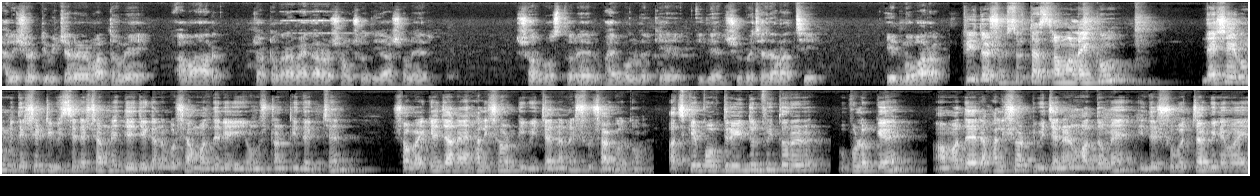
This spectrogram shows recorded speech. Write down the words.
হালিশর টিভি চ্যানেলের মাধ্যমে আমার চট্টগ্রাম এগারো সংসদীয় আসনের সর্বস্তরের ভাই বোনদেরকে ঈদের শুভেচ্ছা জানাচ্ছি। ঈদ মোবারক। প্রিয় দর্শক শ্রোতা, আসসালামু আলাইকুম। দেশে এবং বিদেশে টিভি সেটের সামনে যে যেখানে বসে আমাদের এই অনুষ্ঠানটি দেখছেন, সবাইকে জানাই হালিশহর টিভি চ্যানেলে সুস্বাগতম। আজকে পবিত্র ঈদ উল ফিতরের উপলক্ষে আমাদের হালিশহর টিভি চ্যানেলের মাধ্যমে ঈদের শুভেচ্ছা বিনিময়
